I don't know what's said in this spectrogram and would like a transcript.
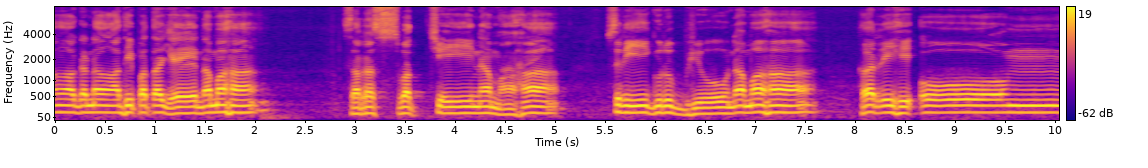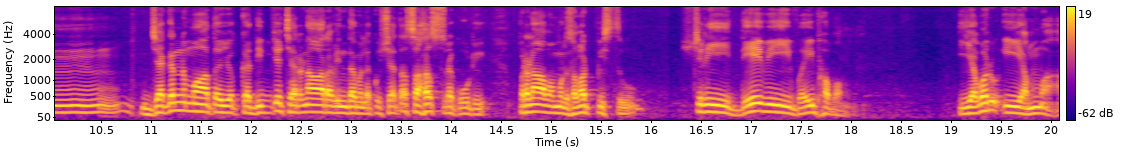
మహాగణాధిపతయే నమ. సరస్వత్యై నమ. శ్రీ గురుభ్యో నమ. హరి ఓం. జగన్మాత యొక్క దివ్య చరణారవిందములకు శత సహస్ర కోటి ప్రణామములు సమర్పిస్తూ శ్రీదేవి వైభవం. ఎవరు ఈ అమ్మ?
